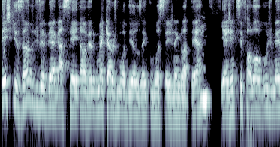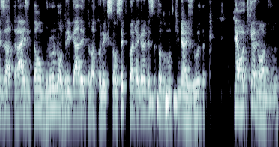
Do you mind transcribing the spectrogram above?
pesquisando de VBHC e estava vendo como é que eram os modelos aí com vocês na Inglaterra, Sim. e a gente se falou alguns meses atrás. Então, Bruno, obrigado aí pela conexão. Sempre gosto de agradecer a todo mundo que me ajuda, que é outro fenômeno, né?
